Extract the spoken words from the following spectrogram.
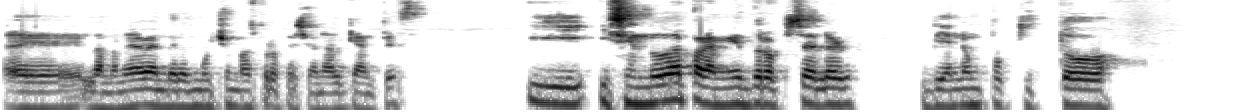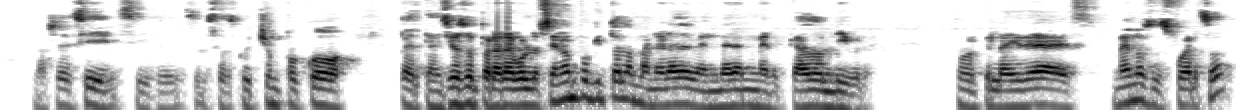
Eh, la manera de vender es mucho más profesional que antes. Y, y sin duda para mí Drop Seller viene un poquito no sé si, se escucha un poco pretencioso, pero revoluciona un poquito la manera de vender en mercado libre, porque la idea es menos esfuerzo,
